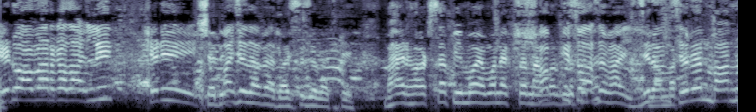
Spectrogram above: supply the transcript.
সেটু আমার কাছে আসলে সেটি যাবে। যাবে। ভাইয়ের হোয়াটসঅ্যাপ ইমো এমন একটা নাম্বার কিছু আছে ভাই। জিরো সেভেন বাহান্ন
